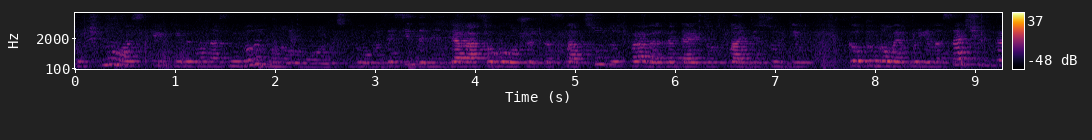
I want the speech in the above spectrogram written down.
Почну, оскільки ви у нас не були в минулому судовому засіданні, для вас оголошується склад суду. Справа розглядається у складі суддів Колтунова Куріла Сащенка,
